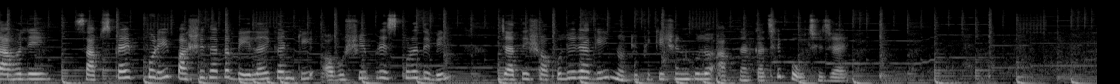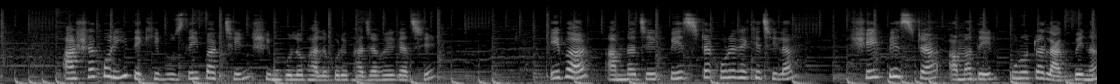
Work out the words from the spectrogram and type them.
তাহলে সাবস্ক্রাইব করে পাশে থাকা বেল আইকনটি অবশ্যই প্রেস করে দেবেন, যাতে সকলের আগে নোটিফিকেশনগুলো আপনার কাছে পৌঁছে যায়। আশা করি দেখে বুঝতেই পারছেন, শিমগুলো ভালো করে ভাজা হয়ে গেছে। এবার আমরা যে পেস্টটা করে রেখেছিলাম, সেই পেস্টটা আমাদের পুরোটা লাগবে না,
